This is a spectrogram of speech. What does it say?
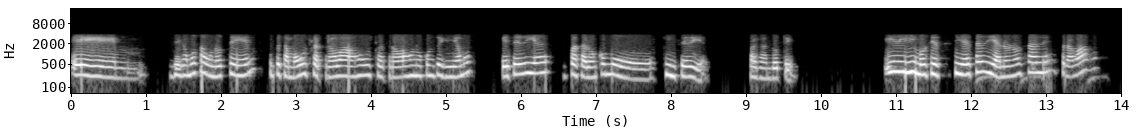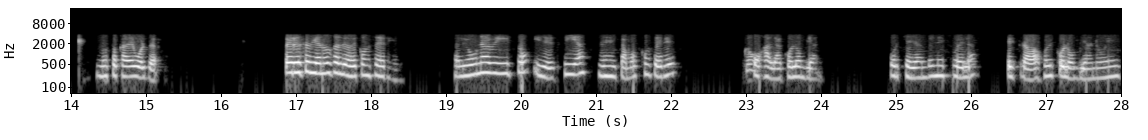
em, llegamos a un hotel, empezamos a buscar trabajo, buscar trabajo no conseguíamos. Ese día pasaron como 15 días pagando hotel. Y dijimos, si, si ese día no nos sale trabajo, nos toca devolverlo. Pero ese día no salió de conserje. Salió un aviso y decía, necesitamos conserjes ojalá colombiano, porque allá en Venezuela el trabajo del colombiano es,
